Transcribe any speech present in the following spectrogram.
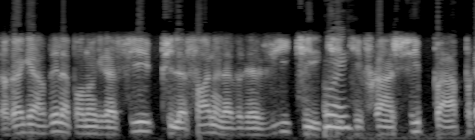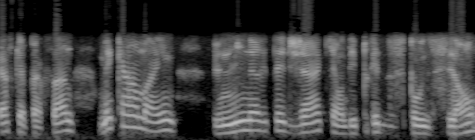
regarder la pornographie puis le faire dans la vraie vie qui, qui, est franchie par presque personne, mais quand même une minorité de gens qui ont des prédispositions.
